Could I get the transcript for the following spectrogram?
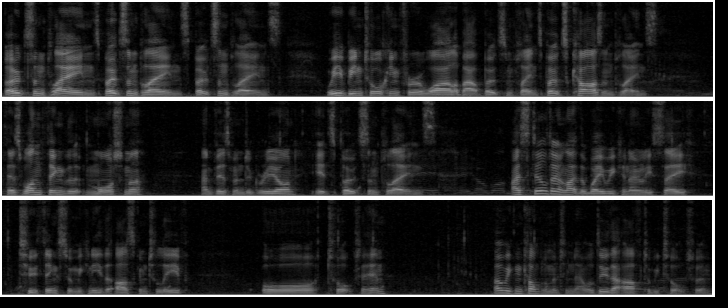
Boats and planes, boats and planes, boats and planes. We've been talking for a while about boats and planes, boats, cars and planes. If there's one thing that Mortimer and Vismund agree on, it's boats and planes. I still don't like the way we can only say two things to him. We can either ask him to leave or talk to him. Oh, we can compliment him now. We'll do that after we talk to him.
